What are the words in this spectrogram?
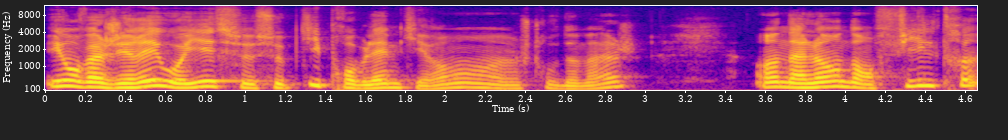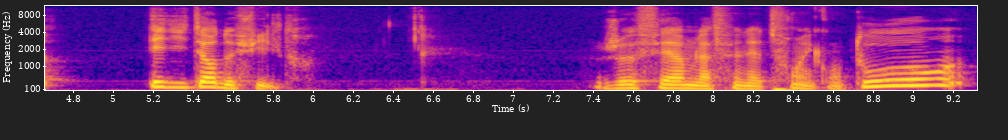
Et on va gérer, vous voyez, ce, petit problème qui est vraiment, euh, je trouve, dommage, en allant dans Filtre, Éditeur de filtre. Je ferme la fenêtre fond et contour,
